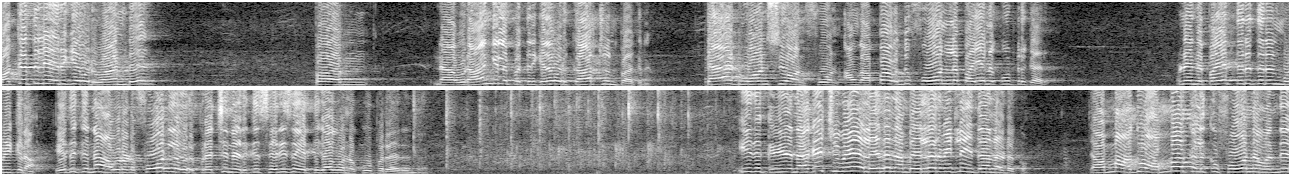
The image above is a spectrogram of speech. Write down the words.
பக்கத்திலே இருக்க ஒரு வாண்டு. இப்போ நான் ஒரு ஆங்கில பத்திரிக்கையில் ஒரு கார்ட்டூன் பார்க்குறேன். Dad wants you on phone அவங்க அப்பா வந்து ஃபோனில் பையனை கூப்பிட்டுருக்காரு. உடனே இந்த பையன் திரு திருன்னு முழிக்கிறான். எதுக்குன்னா அவரோட போன்ல ஒரு பிரச்சனை இருக்கு சரி செய்யறதுக்காக உன்னை கூப்பிடுறாருன்ற. இதுக்கு இது நகைச்சுவே இல்லைன்னா நம்ம எல்லார் வீட்லயும் இதான் நடக்கும். அம்மா அதுவும் அம்மாக்களுக்கு போனை வந்து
